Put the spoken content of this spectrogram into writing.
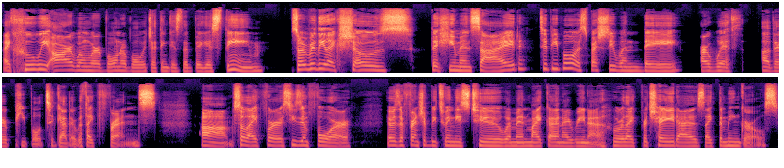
like who we are when we're vulnerable, which I think is the biggest theme. So it really like shows the human side to people, especially when they are with other people together, with like friends. Um, so like for season four, there was a friendship between these two women, Micah and Irina, who were like portrayed as like the mean girls.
